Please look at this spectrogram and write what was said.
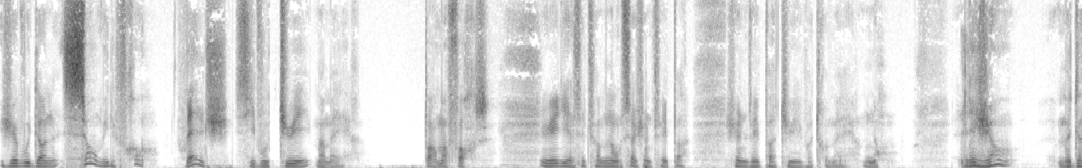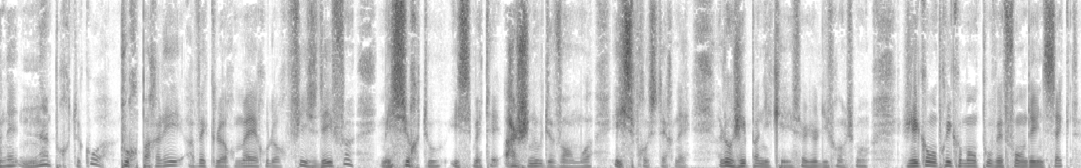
Je vous donne cent mille francs belges si vous tuez ma mère, par ma force. Je lui ai dit à cette femme, non, ça je ne fais pas. Je ne vais pas tuer votre mère. Non. Les gens me donnaient n'importe quoi pour parler avec leur mère ou leur fils défunt, mais surtout, ils se mettaient à genoux devant moi et ils se prosternaient. Alors j'ai paniqué, ça je le dis franchement. J'ai compris comment on pouvait fonder une secte,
